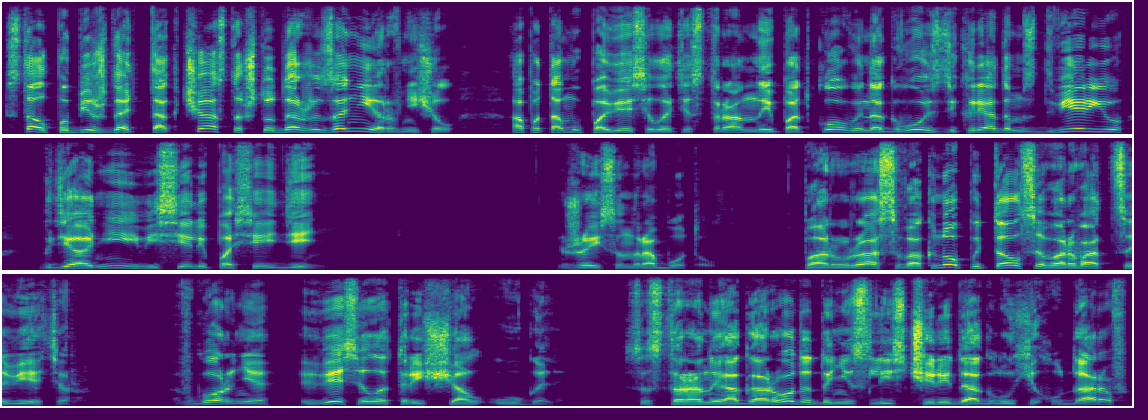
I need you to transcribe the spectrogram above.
стал побеждать так часто, что даже занервничал, а потому повесил эти странные подковы на гвоздик рядом с дверью, где они и висели по сей день. Джейсон работал. Пару раз в окно пытался ворваться ветер. В горне весело трещал уголь. Со стороны огорода донеслись череда глухих ударов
